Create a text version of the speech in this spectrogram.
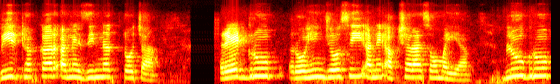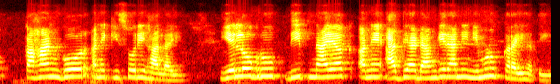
વીર ઠક્કર અને ઝિન્નત ટોચા. રેડ ગ્રુપ રોહિન જોશી અને અક્ષરા સોમૈયા. બ્લુ ગ્રુપ, કહાન ગોર અને કિશોરી હાલાઈ. યેલો ગ્રુપ, દીપ નાયક અને આદ્યા ડાંગેરાની નિમણૂક કરાઈ હતી.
